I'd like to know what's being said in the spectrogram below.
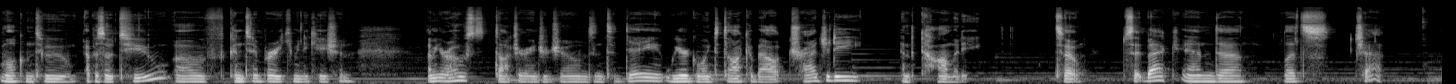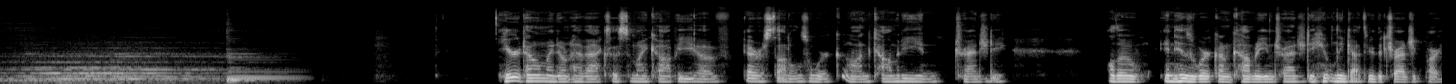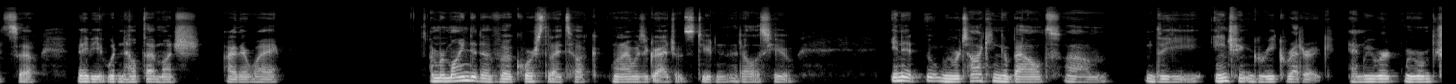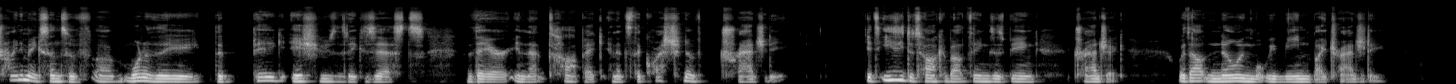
Welcome to episode two of Contemporary Communication. I'm your host, Dr. Andrew Jones, and today we are going to talk about tragedy and comedy. So sit back and uh, let's chat. Here at home, I don't have access to my copy of Aristotle's work on comedy and tragedy. Although, in his work on comedy and tragedy, he only got through the tragic parts, so maybe it wouldn't help that much either way. I'm reminded of a course that I took when I was a graduate student at LSU. In it, we were talking about um, the ancient Greek rhetoric, and we were we were trying to make sense of uh, one of the the big issues that exists there in that topic, and it's the question of tragedy. It's easy to talk about things as being tragic without knowing what we mean by tragedy.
